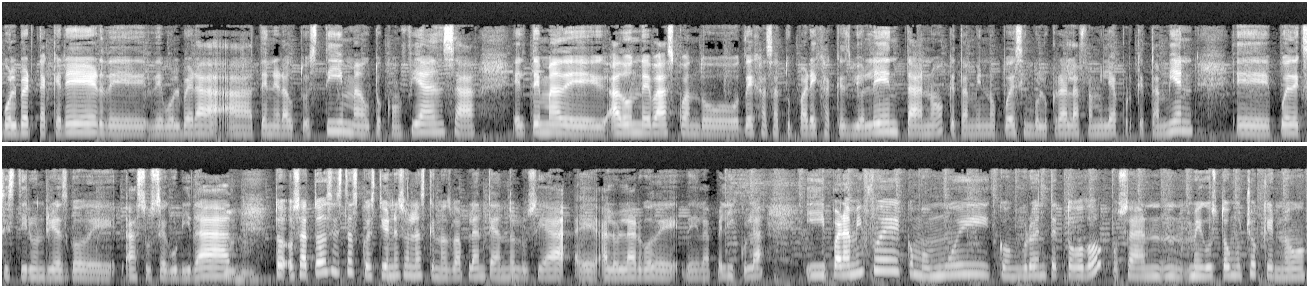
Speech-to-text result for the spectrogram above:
volverte a querer, de, volver a, a, tener autoestima, autoconfianza, el tema de a dónde vas cuando dejas a tu pareja que es violenta, ¿no? Que también no puedes involucrar a la familia porque también eh, puede existir un riesgo de, a su seguridad. o sea, todas estas cuestiones son las que nos va planteando Lucía eh, a lo largo de, la película. Y para mí fue como muy congruente todo. O sea, me gustó mucho que no,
